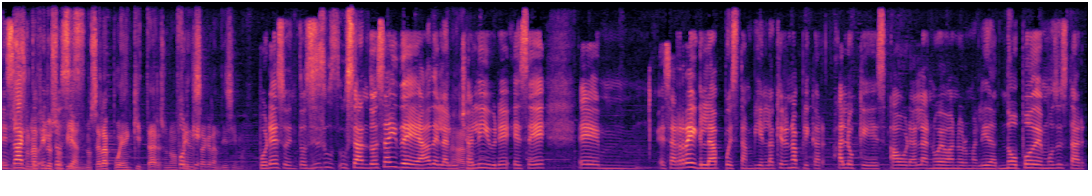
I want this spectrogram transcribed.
Exacto, Es una filosofía, entonces- no se la pueden quitar, es una Porque- ofensa grandísima. Por eso, entonces us- usando esa idea de la lucha libre, ese, em, esa regla, pues también la quieren aplicar a lo que es ahora la nueva normalidad. No podemos estar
